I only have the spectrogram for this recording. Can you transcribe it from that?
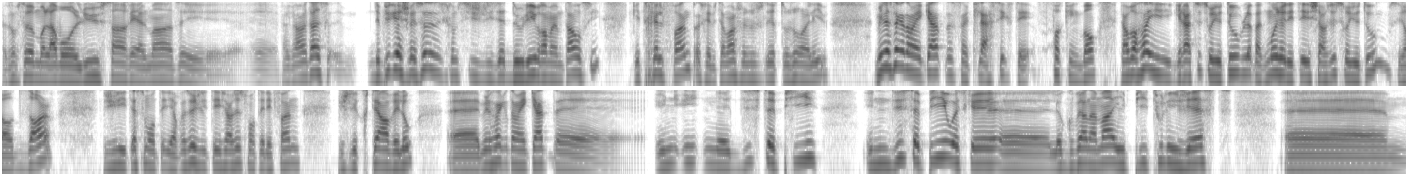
Fait comme ça, moi, l'avoir lu sans réellement, tu sais. euh, fait qu'en même temps, depuis que je fais ça, c'est comme si je lisais deux livres en même temps aussi, qui est très le fun, parce qu'habituellement, je fais juste lire toujours un livre. 1984, là, c'est un classique, c'était fucking bon. Puis en passant, il est gratuit sur YouTube, là. Fait que moi, je l'ai téléchargé sur YouTube, c'est genre 10 heures. Puis je testé sur mon téléphone. Après ça, je l'ai téléchargé sur mon téléphone, puis je l'écoutais en vélo. Euh, 1984, euh, une, une- une dystopie une dystopie où est-ce que euh, le gouvernement épie tous les gestes. Euh,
